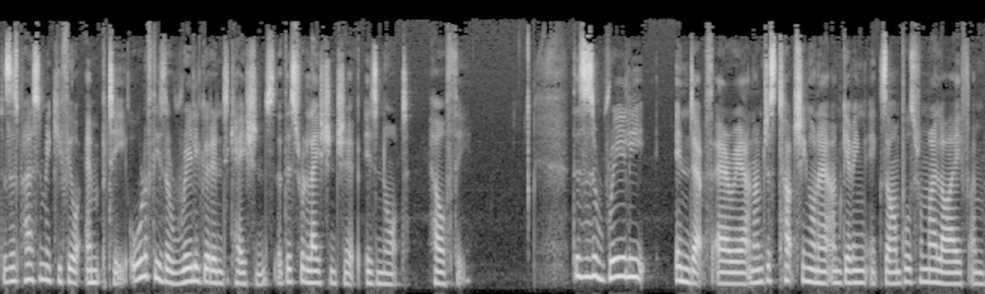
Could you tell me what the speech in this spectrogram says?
Does this person make you feel empty? All of these are really good indications that this relationship is not healthy. This is a really in depth area, and I'm just touching on it. I'm giving examples from my life. I'm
